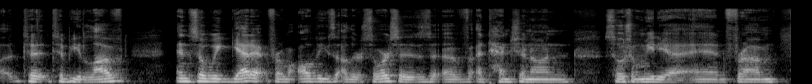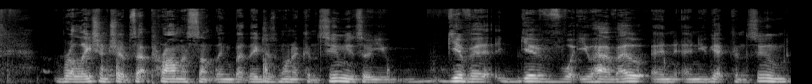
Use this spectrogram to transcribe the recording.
uh, to, to be loved. And so we get it from all these other sources of attention on social media and from relationships that promise something but they just want to consume you so you give it give what you have out and and you get consumed.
